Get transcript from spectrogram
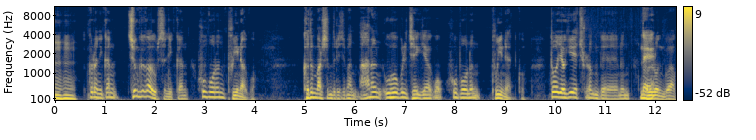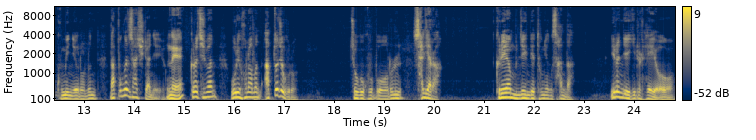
음흠. 그러니까 증거가 없으니까 후보는 부인하고 거듭 말씀드리지만 많은 의혹을 제기하고 후보는 부인했고 또 여기에 출렁대는 네. 언론과 국민 여론은 나쁜 건 사실 아니에요. 네. 그렇지만 우리 호남은 압도적으로 조국 후보를 살려라. 그래야 문재인 대통령 산다. 이런 얘기를 해요.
